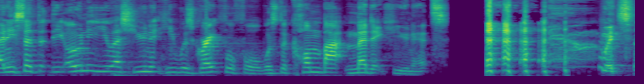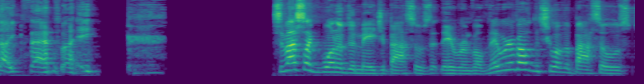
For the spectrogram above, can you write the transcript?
And he said that the only US unit he was grateful for was the combat medic unit. Which, like, fair play. So that's like one of the major battles that they were involved. They were involved in two other battles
